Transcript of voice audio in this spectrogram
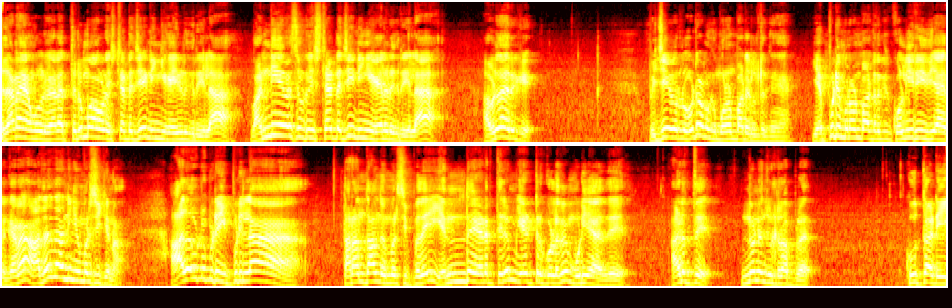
இதானே உங்களுக்கு வேறு திருமாவுடைய ஸ்ட்ராட்டஜியை நீங்கள் கையெடுக்கிறீங்களா வன்னியரசுடைய ஸ்ட்ராட்டஜி நீங்கள் கையெழுக்கிறீங்களா அப்படிதான் இருக்குது விஜய் அவர்களோட நமக்கு முரண்பாடுகள் இருக்குங்க. எப்படி முரண்பாடு இருக்குது கொள்கை ரீதியாக இருக்கானா? அதை தான் நீங்கள் விமர்சிக்கணும். அதை விட்டு இப்படி இப்படிலாம் தரம் தாழ்ந்து விமர்சிப்பதை எந்த இடத்திலும் ஏற்றுக்கொள்ளவே முடியாது. அடுத்து இன்னொன்று சொல்கிறாப்புல கூத்தாடி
